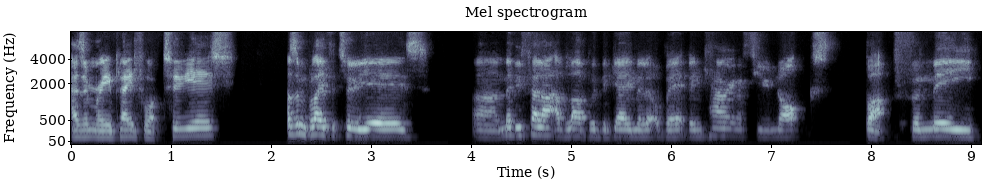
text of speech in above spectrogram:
hasn't really played for what two years. Hasn't played for two years. Uh, maybe fell out of love with the game a little bit. Been carrying a few knocks, but for me,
